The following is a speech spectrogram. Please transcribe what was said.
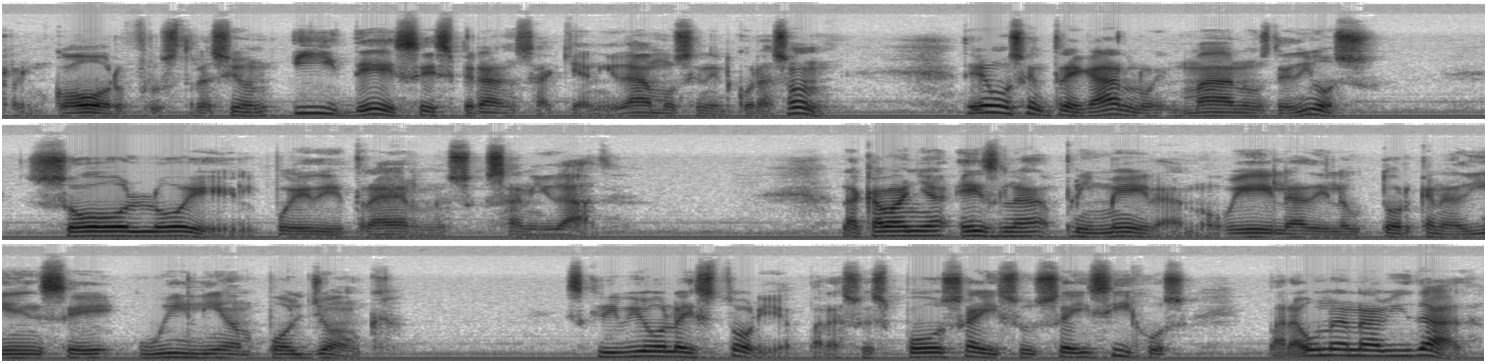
rencor, frustración y desesperanza que anidamos en el corazón, debemos entregarlo en manos de Dios. Solo Él puede traernos sanidad. La cabaña es la primera novela del autor canadiense William Paul Young escribió la historia para su esposa y sus seis hijos para una Navidad,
